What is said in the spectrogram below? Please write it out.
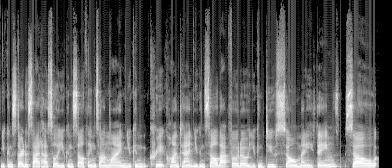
you can start a side hustle, you can sell things online, you can create content, you can sell that photo, you can do so many things. So,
